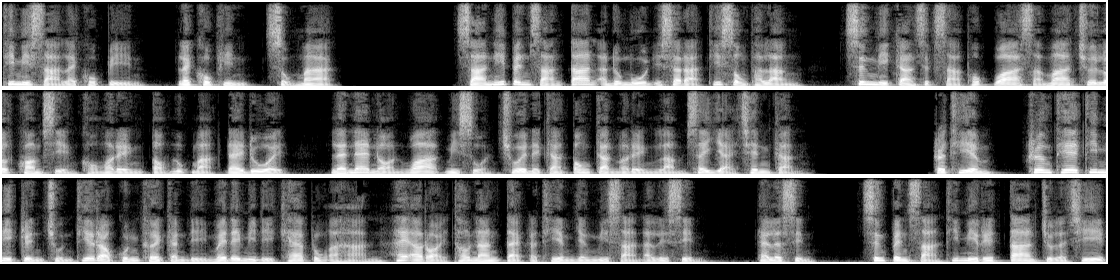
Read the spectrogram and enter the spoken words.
ที่มีสารไลโคปีน ไลโคพิน สูงมาก สารนี้เป็นสารต้านอนุมูลอิสระที่ทรงพลัง ซึ่งมีการศึกษาพบว่าสามารถช่วยลดความเสี่ยงของมะเร็งต่อมลูกหมากได้ด้วย และแน่นอนว่ามีส่วนช่วยในการป้องกันมะเร็งลำไส้ใหญ่เช่นกัน กระเทียม เครื่องเทศที่มีกลิ่นฉุนที่เราคุ้นเคยกันดีไม่ได้มีดีแค่ปรุงอาหารให้อร่อยเท่านั้นแต่กระเทียมยังมีสารอะลิซินแอลซิน ซึ่งเป็นสารที่มีฤทธิ์ต้านจุลชีพ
